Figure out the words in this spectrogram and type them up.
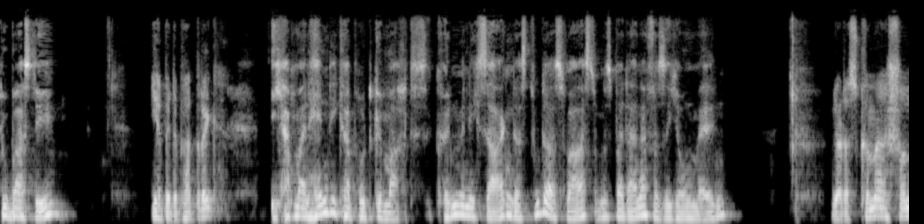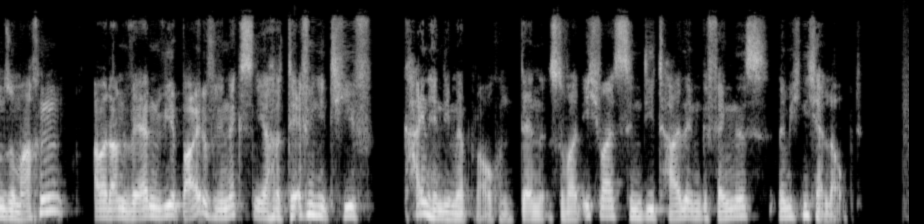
Du Basti? Ja, bitte, Patrick. Ich habe mein Handy kaputt gemacht. Können wir nicht sagen, dass du das warst und es bei deiner Versicherung melden? Ja, das können wir schon so machen, aber dann werden wir beide für die nächsten Jahre definitiv kein Handy mehr brauchen. Denn soweit ich weiß, sind die Teile im Gefängnis nämlich nicht erlaubt.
